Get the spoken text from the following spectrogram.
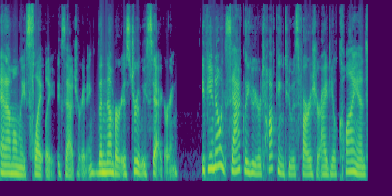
And I'm only slightly exaggerating. The number is truly staggering. If you know exactly who you're talking to as far as your ideal client,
